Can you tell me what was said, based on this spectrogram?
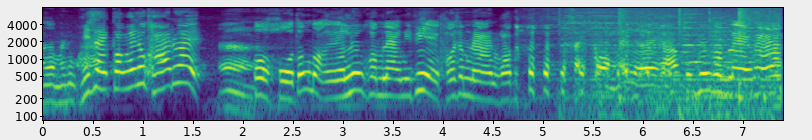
เพิ่มให้ลูกค้ามีใส่กล่องให้ลูกค้าด้วย อ่าโอ้โห ต้องบอกเลยนะเรื่องความแรงนี่พี่เอกเขาชำนาญครับ ใส่กล่องได้เลยครับ เรื่องความแรงนะฮะ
